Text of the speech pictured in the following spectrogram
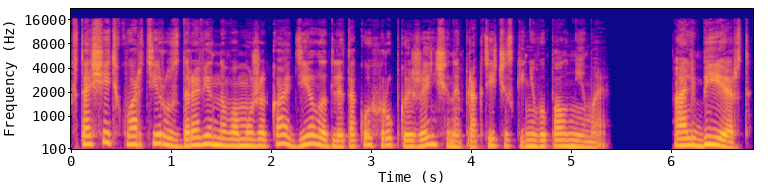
Втащить в квартиру здоровенного мужика — дело для такой хрупкой женщины практически невыполнимое. «Альберт!»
